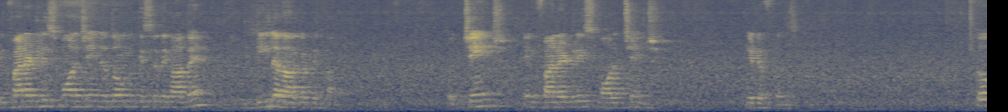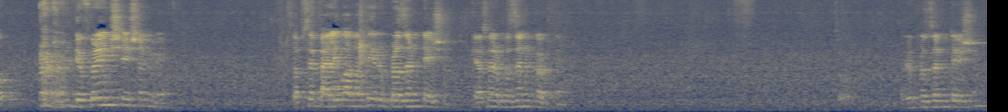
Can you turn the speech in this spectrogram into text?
infinitely small change होता हूँ किससे दिखाते हैं? डी लगाकर दिखाते हैं। तो चेंज इनफाइनाइटली स्मॉल चेंज ये डिफरेंस तो डिफरेंशिएशन में सबसे पहली बात आती है रिप्रेजेंटेशन कैसे रिप्रेजेंट करते हैं? तो रिप्रेजेंटेशन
